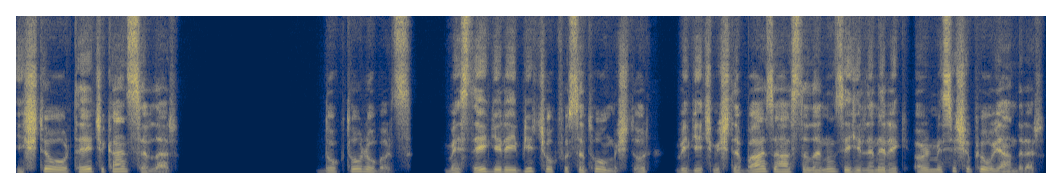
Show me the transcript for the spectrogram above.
İşte ortaya çıkan sırlar. Doktor Roberts, mesleği gereği birçok fırsatı olmuştur ve geçmişte bazı hastalarının zehirlenerek ölmesi şüphe uyandırır.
